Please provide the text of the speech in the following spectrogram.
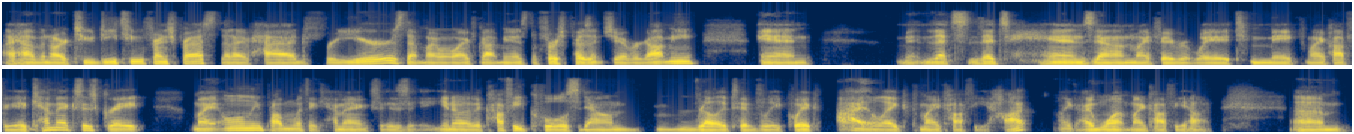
I have an R2D2 French press that I've had for years that my wife got me as the first present she ever got me. And that's that's hands down my favorite way to make my coffee. A Chemex is great. My only problem with a Chemex is, you know, the coffee cools down relatively quick. I like my coffee hot. Like I want my coffee hot. Um,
